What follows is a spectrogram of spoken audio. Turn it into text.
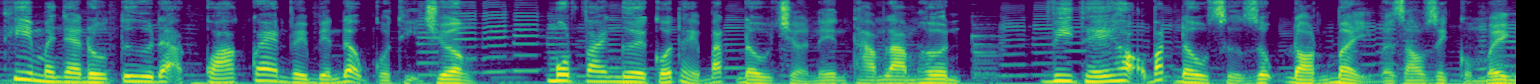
Khi mà nhà đầu tư đã quá quen với biến động của thị trường, một vài người có thể bắt đầu trở nên tham lam hơn. Vì thế họ bắt đầu sử dụng đòn bẩy vào giao dịch của mình.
